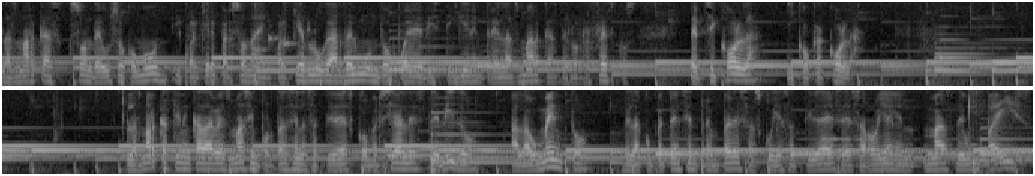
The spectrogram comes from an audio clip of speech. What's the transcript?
las marcas son de uso común y cualquier persona en cualquier lugar del mundo puede distinguir entre las marcas de los refrescos Pepsi Cola y Coca-Cola. Las marcas tienen cada vez más importancia en las actividades comerciales debido al aumento de la competencia entre empresas cuyas actividades se desarrollan en más de un país.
